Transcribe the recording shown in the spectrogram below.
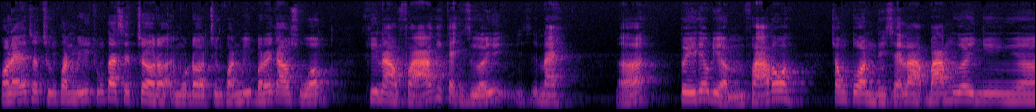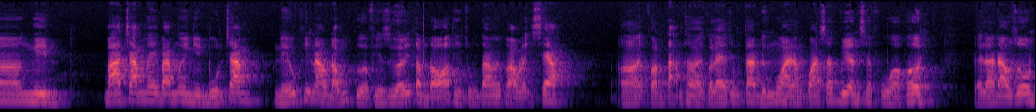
có lẽ cho chứng khoán Mỹ chúng ta sẽ chờ đợi một đợt chứng khoán Mỹ breakout xuống. Khi nào phá cái cạnh dưới này. Đấy tùy theo điểm phá thôi. Trong tuần thì sẽ là 30 nghìn 300 hay 30.400 nếu khi nào đóng cửa phía dưới tầm đó thì chúng ta mới vào lệnh sell. Đấy, còn tạm thời có lẽ chúng ta đứng ngoài làm quan sát viên sẽ phù hợp hơn. Đấy là Dow Jones.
